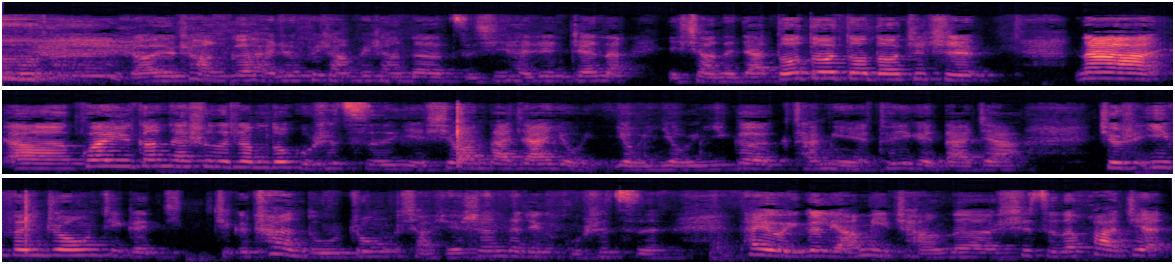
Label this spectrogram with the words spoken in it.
然后就唱歌还是非常非常的仔细很认真的，也希望大家多多多多支持。那呃，关于刚才说的这么多古诗词，也希望大家有有有一个产品也推荐给大家，就是一分钟这个这个串读中小学生的这个古诗词，它有一个两米长的诗词的画卷，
